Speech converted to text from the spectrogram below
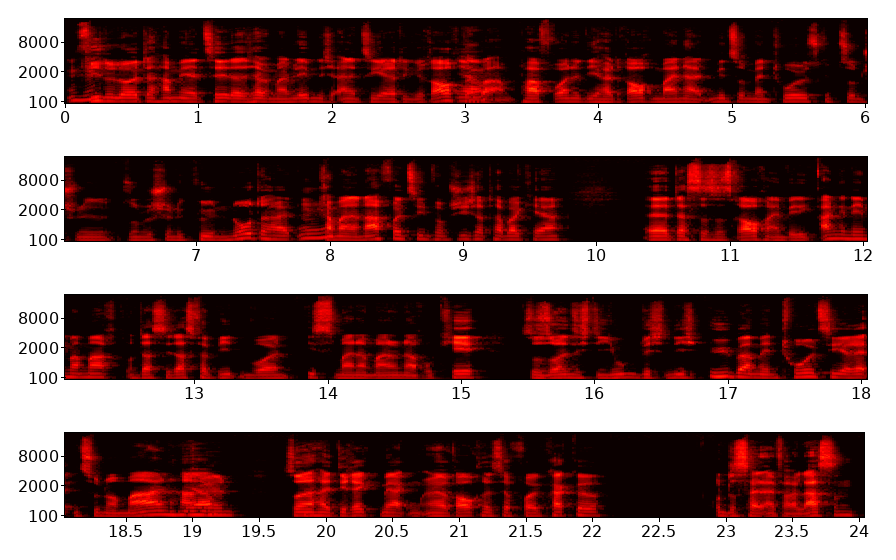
Mhm. Viele Leute haben mir erzählt, also ich habe in meinem Leben nicht eine Zigarette geraucht, ja. aber ein paar Freunde, die halt rauchen, meinen halt Minze und Menthol, es gibt so eine schöne, so eine schöne kühle Note halt, mhm. kann man ja nachvollziehen vom Shisha-Tabak her, äh, dass das das Rauchen ein wenig angenehmer macht und dass sie das verbieten wollen, ist meiner Meinung nach okay. So sollen sich die Jugendlichen nicht über Menthol-Zigaretten zu normalen handeln, ja. Sondern halt direkt merken, äh, Rauchen ist ja voll Kacke und das halt einfach lassen.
